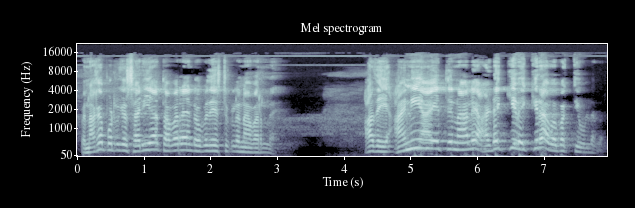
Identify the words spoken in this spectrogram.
இப்போ நகை போட்டிருக்க சரியாக தவறா என்ற உபதேசத்துக்குள்ளே நான் வரல. அதை அநியாயத்தினாலே அடக்கி வைக்கிற அவபக்தி உள்ளவர்.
